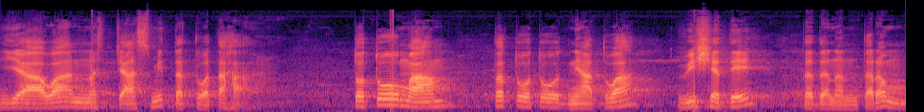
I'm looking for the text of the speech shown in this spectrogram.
यावा नश्चास्मी तत्वत ततो माम तत्व तो ज्ञात्वा विशते तदनंतरम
